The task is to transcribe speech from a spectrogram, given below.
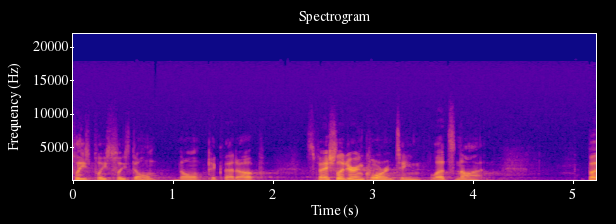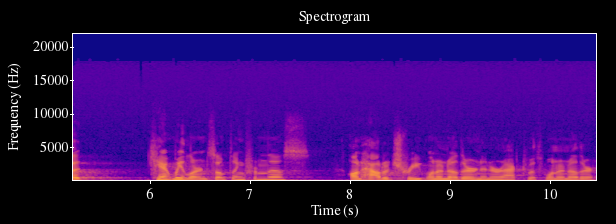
Please, please, please don't, don't pick that up, especially during quarantine. Let's not. But can't we learn something from this on how to treat one another and interact with one another?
